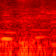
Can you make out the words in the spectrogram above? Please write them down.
de flux.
